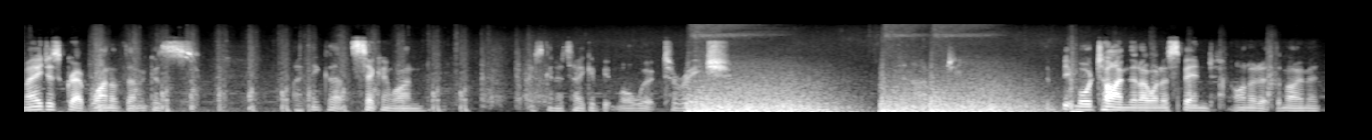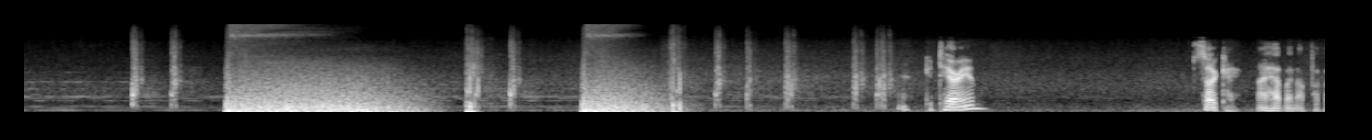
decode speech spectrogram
I may just grab one of them, because think that second one is going to take a bit more work to reach. Want a bit more time than I want to spend on it at the moment. Deuterium. It's okay, I have enough of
